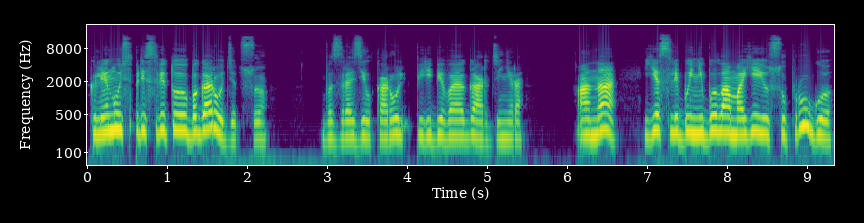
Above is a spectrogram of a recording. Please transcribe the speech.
«Клянусь Пресвятую Богородицу», — возразил король, перебивая Гардинера. «Она, если бы не была моею супругою,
